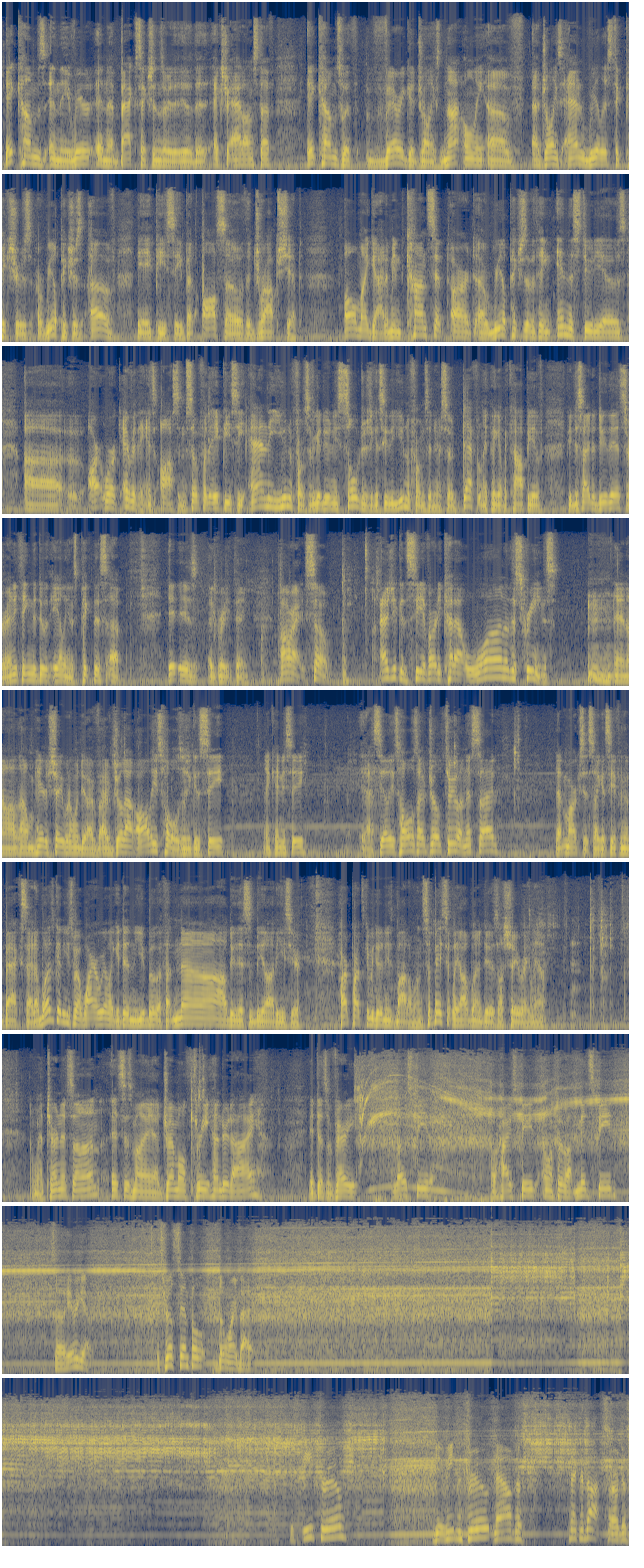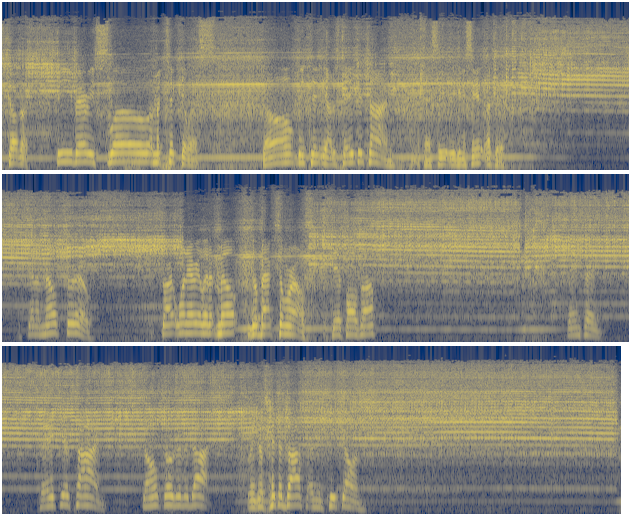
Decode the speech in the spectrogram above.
it comes in the rear in the back sections or the, the extra add-on stuff. It comes with very good drawings, not only of uh, drawings and realistic pictures or real pictures of the APC, but also the drop ship oh my god. I mean concept art uh, real pictures of the thing in the studios uh, artwork everything. It's awesome. So for the apc and the uniforms if you're to do any soldiers you can see the uniforms in there. So definitely pick up a copy of if you decide to do this or anything to do with aliens pick this up. It is a great thing. All right. So as you can see i've already cut out one of the screens. And i am here to show you what I'm going to do. I've, I've drilled out all these holes as you can see. And can you see yeah, see all these holes I've drilled through on this side? That marks it so I can see it from the back side. I was going to use my wire wheel like I did in the U-boat. I thought, no, I'll do this. It'll be a lot easier. Hard part's going to be doing these bottom ones. So basically all I'm going to do is I'll show you right now. I'm going to turn this on. This is my uh, Dremel 300i. It does a very low speed or high speed. I'm going to put about mid speed. So here we go. It's real simple. Don't worry about it. Just eat through. Get eaten through. Now just connect the dots or just go to be very slow and meticulous. Don't be yeah, just take your time. Okay, see, you can you see it? Okay. It's gonna melt through. Start one area, let it melt, go back somewhere else. See it falls off? Same thing. Take your time. Don't go to the dots. We just hit the dots and keep going.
